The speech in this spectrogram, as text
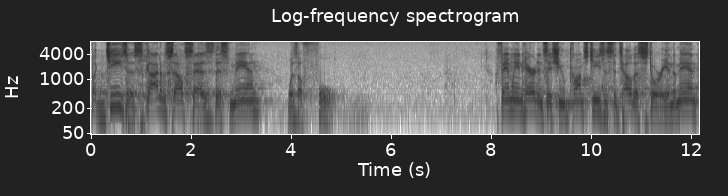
But Jesus, God Himself says, this man was a fool. A family inheritance issue prompts Jesus to tell this story. And the man,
